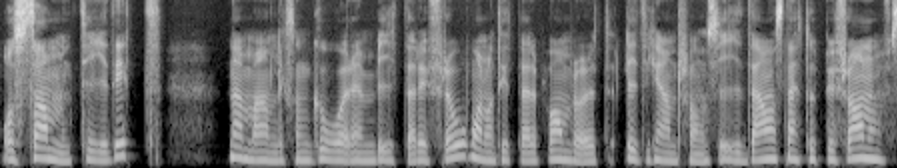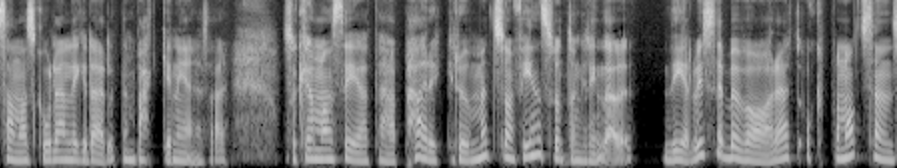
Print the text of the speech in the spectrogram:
Och samtidigt när man liksom går en bit därifrån och tittar på området lite grann från sidan, snett uppifrån, Sannaskolan ligger där, en liten backe ner, så, här, så kan man se att det här parkrummet som finns runt omkring där delvis är bevarat och på något sätt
